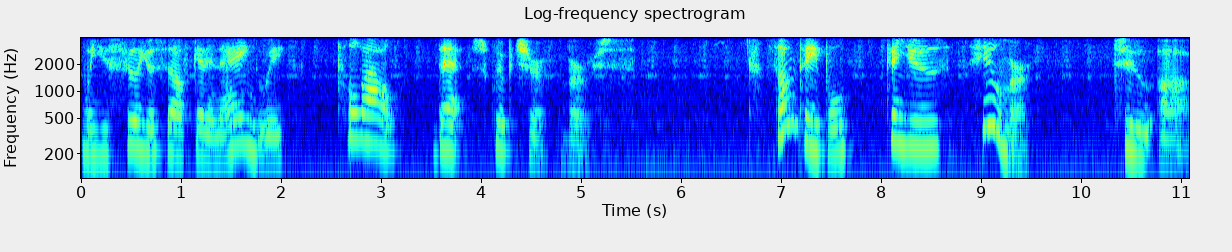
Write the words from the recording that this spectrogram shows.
When you feel yourself getting angry, pull out that scripture verse. Some people can use humor to uh,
